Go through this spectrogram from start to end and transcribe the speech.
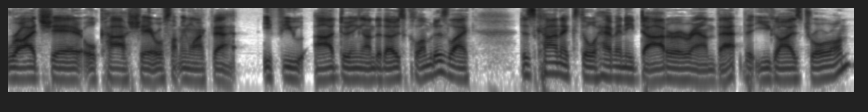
ride share or car share or something like that if you are doing under those kilometers. Like, does Car Next Door have any data around that that you guys draw on?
